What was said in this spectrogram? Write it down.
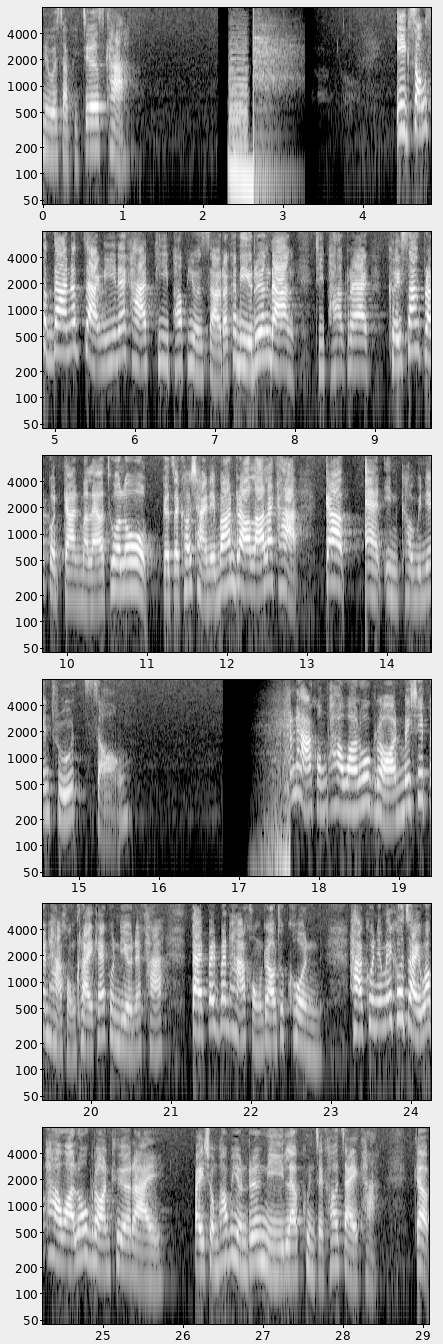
Universal Pictures ค่ะ อีก 2 สัปดาห์นับจากนี้นะคะ ที่ภาพยนตร์สารคดีเรื่องดัง ที่ภาคแรกเคยสร้างปรากฏการณ์มาแล้วทั่วโลก ก็จะเข้าฉายในบ้านเราแล้วล่ะค่ะ กับ An Inconvenient Truth 2ปัญหาของภาวะโลกร้อนไม่ใช่ปัญหาของใครแค่คนเดียวนะคะ แต่เป็นปัญหาของเราทุกคน หากคุณยังไม่เข้าใจว่าภาวะโลกร้อนคืออะไร ไปชมภาพยนตร์เรื่องนี้แล้วคุณจะเข้าใจค่ะ กับ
